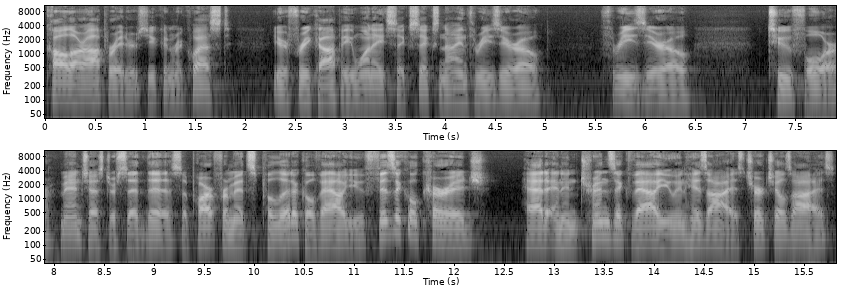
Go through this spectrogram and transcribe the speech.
call our operators, you can request your free copy 1 930 3024. Manchester said this Apart from its political value, physical courage had an intrinsic value in his eyes, Churchill's eyes,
